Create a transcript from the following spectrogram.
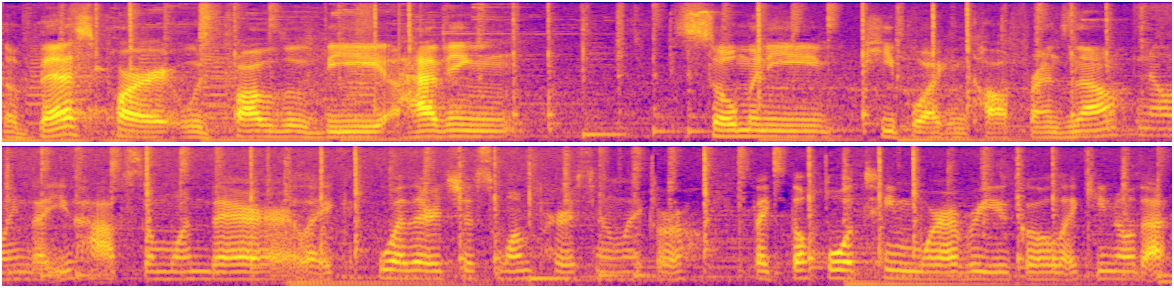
The best part would probably be having so many people I can call friends now. Knowing that you have someone there, like whether it's just one person, like or like the whole team wherever you go, like you know that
